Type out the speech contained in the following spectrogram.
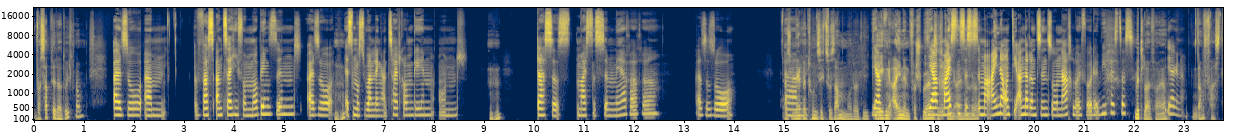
Was habt ihr da durchgenommen? Also, ähm, was Anzeichen von Mobbing sind. Also, mhm. es muss über einen längeren Zeitraum gehen und mhm. das ist meistens sind mehrere. Also so also mehrere ähm, tun sich zusammen oder wie? Ja, gegen einen verschwören ja, sich. Ja, meistens einen, ist es immer einer und die anderen sind so Nachläufer oder wie heißt das? Mitläufer, ja. Ja, genau. Aber fast.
